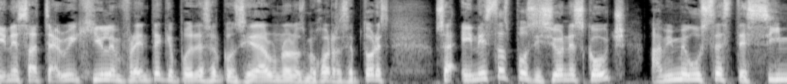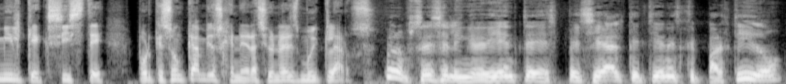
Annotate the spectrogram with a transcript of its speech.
Tienes a Tyreek Hill enfrente que podría ser considerado uno de los mejores receptores. O sea, en estas posiciones, coach, a mí me gusta este símil que existe porque son cambios generacionales muy claros. Bueno, pues es el ingrediente especial que tiene este partido.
